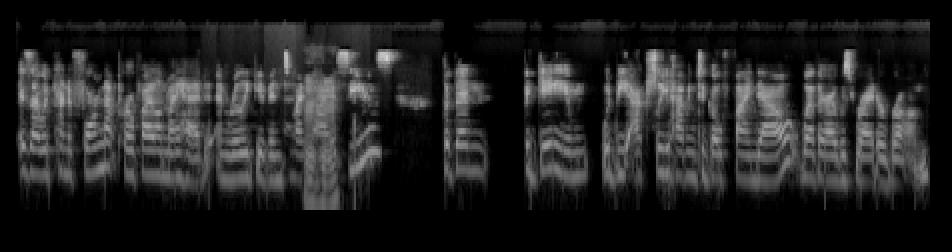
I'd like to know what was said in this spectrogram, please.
is I would kind of form that profile in my head and really give into my mm-hmm. biases. But then the game would be actually having to go find out whether I was right or wrong.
